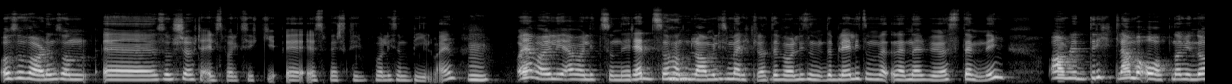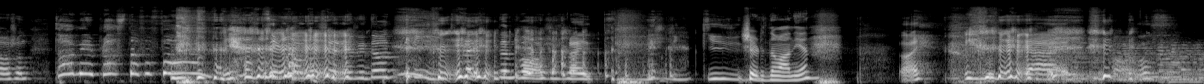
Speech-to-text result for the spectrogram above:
Og så var det en sånn eh, som kjørte elsparkesykkel eh, elsparkesykkel på liksom bilveien. Og jeg var, jeg var litt sånn redd, så han la meg liksom merke til at det, var liksom, det ble litt sånn nervøs stemning. Og han ble drittlei. Han bare åpna vinduet og var sånn 'Ta mer plass, da, for faen!' Så det var dritflaut. Det var så flaut. Herregud. Kjørte du noe annet igjen? Nei. Det er faen, ass.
